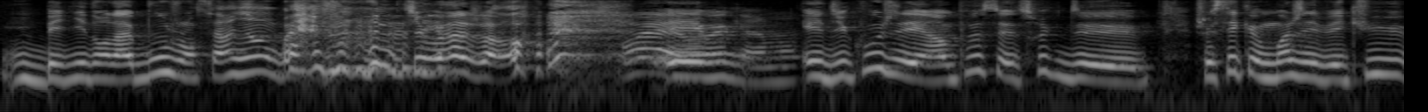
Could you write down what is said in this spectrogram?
baigner dans la boue j'en sais rien bref tu vois genre Ouais, et, ouais, carrément. et du coup, j'ai un peu ce truc de. Je sais que moi, j'ai vécu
